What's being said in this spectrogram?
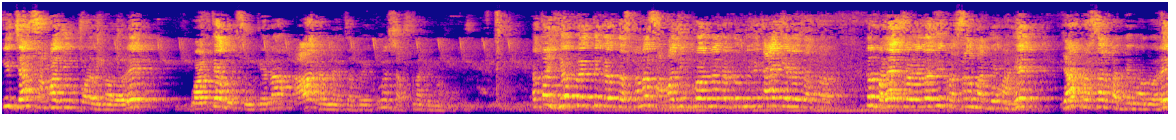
की ज्या सामाजिक उपाययोजनाद्वारे वाढत्या लोकसंख्येला आळा घालण्याचा प्रयत्न शासनाकडून होतो. आता हे प्रयत्न करत असताना सामाजिक उपाययोजना करतात म्हणजे काय केलं जातं? तर बऱ्याच वेळेला जी प्रसार माध्यम आहेत या प्रसार माध्यमाद्वारे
